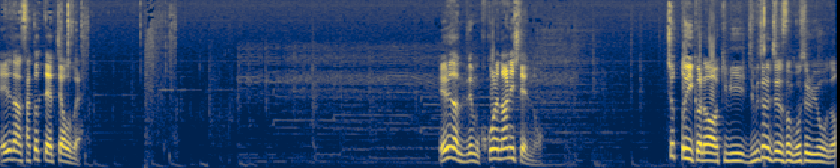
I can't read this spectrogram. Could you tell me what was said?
エールダンサクッとやっちゃおうぜ。エールダンでもここで何してんの？ちょっといいかな君、ジムチャレンジ参加してるような。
